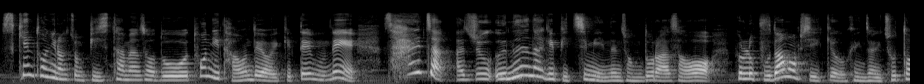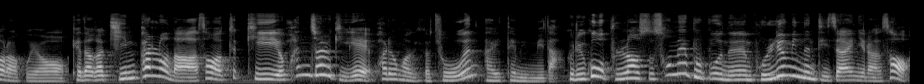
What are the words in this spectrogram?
스킨톤이랑 좀 비슷하면서도 톤이 다운되어 있기 때문에 살짝 아주 은은하게 비침이 있는 정도라서 별로 부담 없이 입기가 굉장히 좋더라고요. 게다가 긴 팔로 나와서 특히 환절기에 활용하기가 좋은 아이템입니다. 그리고 블라우스 소매 부분은 볼륨 있는 디자인이라서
